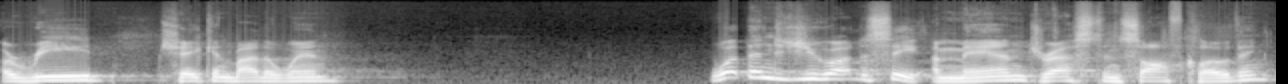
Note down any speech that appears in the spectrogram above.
A reed shaken by the wind? What then did you go out to see? A man dressed in soft clothing?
